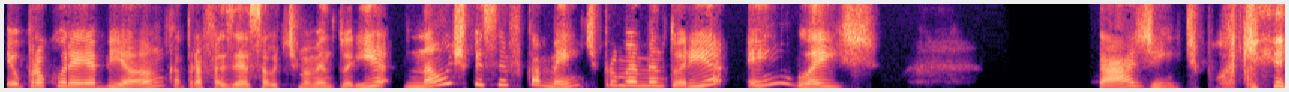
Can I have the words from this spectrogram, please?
eu procurei a Bianca para fazer essa última mentoria, não especificamente para uma mentoria em inglês. Tá, gente? Porque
